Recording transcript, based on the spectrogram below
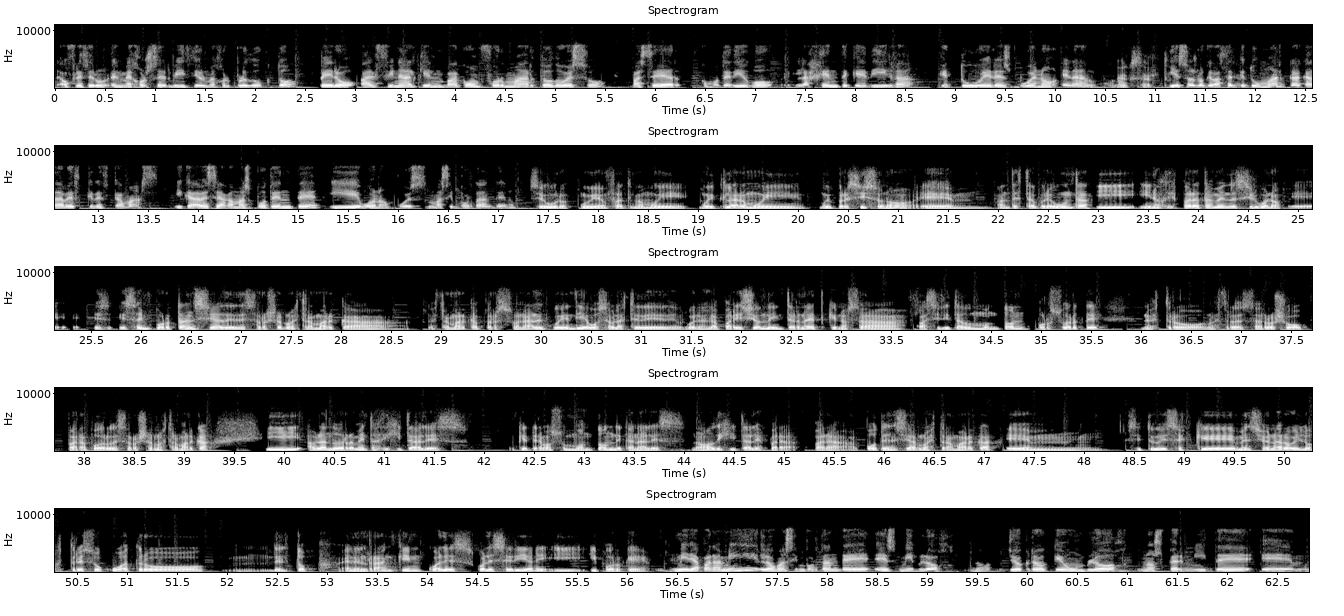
ofrecer el mejor servicio, el mejor producto, pero al final quien va a conformar todo eso va a ser, como te digo, la gente que diga que tú eres bueno en algo. ¿no? Exacto. Y eso es lo que va a hacer que tu marca cada vez crezca más y cada vez se haga más potente y, bueno, pues más importante. ¿no? Seguro. Muy bien, Fátima. Muy, muy claro, muy, muy preciso ¿no? Em, ante esta pregunta. Y, nos dispara también decir, bueno, eh, esa importancia de desarrollar nuestra marca nuestra marca personal. Hoy en día vos hablaste de, bueno, la aparición de Internet que nos ha facilitado un montón, por suerte, nuestro, nuestro desarrollo para poder desarrollar nuestra marca. Y hablando de herramientas digitales, que tenemos un montón de canales ¿no? digitales para, para, potenciar nuestra marca. Em, si tuvieses que mencionar hoy los tres o cuatro del top en el ranking, ¿cuáles, cuáles serían y, y, por qué? Mira, para mí lo más importante es mi blog. ¿no? Yo creo que un blog nos permite, em,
